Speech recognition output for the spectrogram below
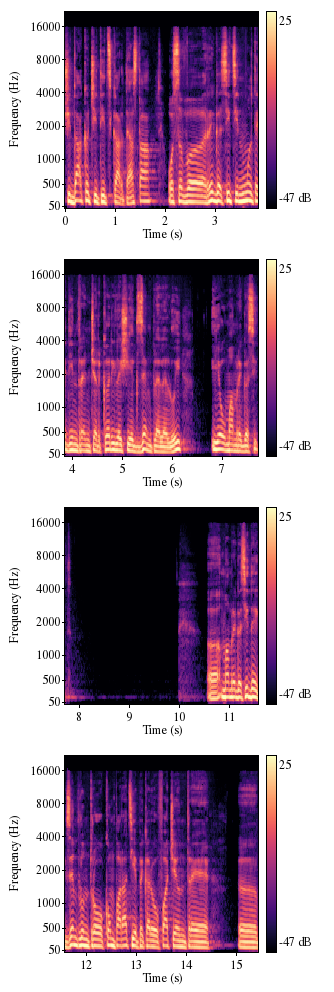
Și dacă citiți cartea asta, o să vă regăsiți în multe dintre încercările și exemplele lui. Eu m-am regăsit. Uh, m-am regăsit, de exemplu, într-o comparație pe care o face între uh,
